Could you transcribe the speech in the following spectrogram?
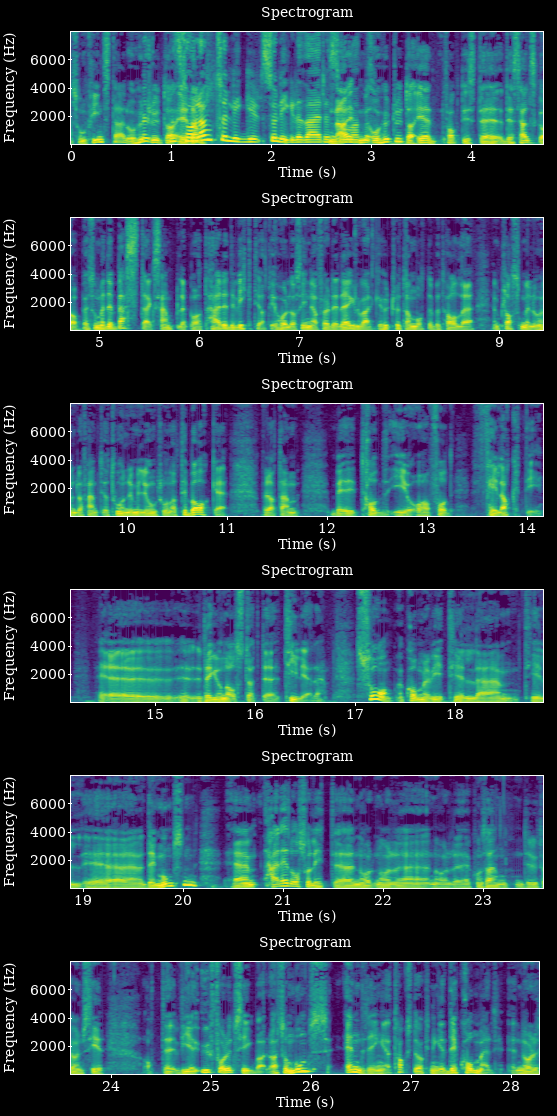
som finnes der. men, men så langt så ligger, så ligger, det der? Sånn nei, men, og Hurtruta er faktisk det, det, selskapet som er det beste eksempelet på at her er det viktig at vi holder oss innenfor det regelverket. Hurtruta måtte betale en plass mellom 150 og 200 millioner kroner tilbake for at de ble tatt i å ha fått feilaktig eh, regional støtte tidligere. Så kommer vi til, eh, til eh, den momsen. Her er det også litt, når, når, når konserndirektøren sier at vi er uforutsigbare. Altså Momsendringer, takstøkninger, det kommer når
